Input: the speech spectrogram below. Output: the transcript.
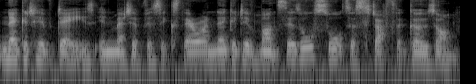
negative days in metaphysics. There are negative months. There's all sorts of stuff that goes on.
